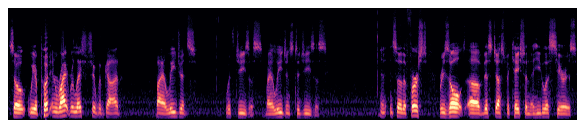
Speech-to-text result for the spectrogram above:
So we are put in right relationship with God by allegiance with Jesus, by allegiance to Jesus. And, and so the first result of this justification that he lists here is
